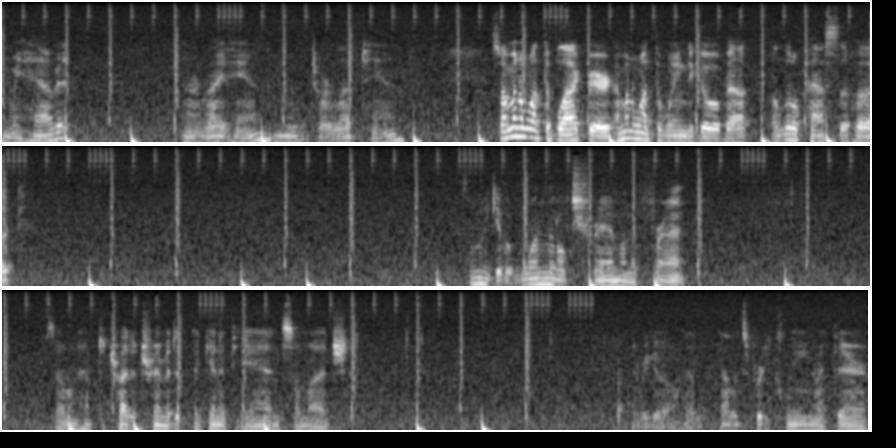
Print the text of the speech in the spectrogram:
And we have it in our right hand. Move it to our left hand. So I'm going to want the black bear, I'm going to want the wing to go about a little past the hook. So I'm going to give it one little trim on the front so I don't have to try to trim it again at the end so much. There we go. That, that looks pretty clean right there.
